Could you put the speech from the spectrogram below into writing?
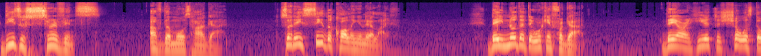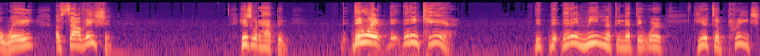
these are servants of the Most High God. So they see the calling in their life. They know that they're working for God. They are here to show us the way of salvation. Here's what happened. They weren't they, they didn't care. They, they, that didn't mean nothing that they were here to preach.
